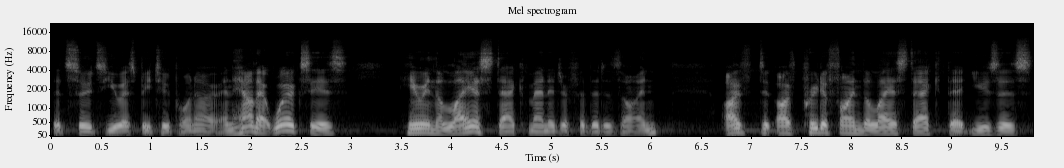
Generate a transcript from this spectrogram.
that suits USB 2.0. And how that works is here in the layer stack manager for the design, I've, I've predefined the layer stack that uses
